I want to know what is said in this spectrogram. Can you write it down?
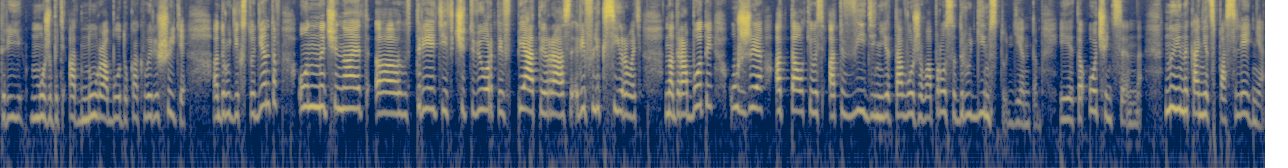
три, может быть, одну работу, как вы решите, а других студентов, он начинает э, в третий, в четвертый, в пятый раз рефлексировать над работой, уже отталкиваясь от видения того же вопроса другим студентам. И это очень ценно. Ну и, наконец, последнее.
